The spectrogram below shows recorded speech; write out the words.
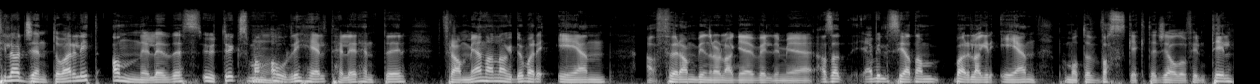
til Argento være litt annerledes uttrykk, som han Mm. aldri helt heller henter fram igjen. Han lagde jo bare én ja, før han begynner å lage veldig mye Altså Jeg vil si at han bare lager én på en måte vaskeekte Giallo-film til,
